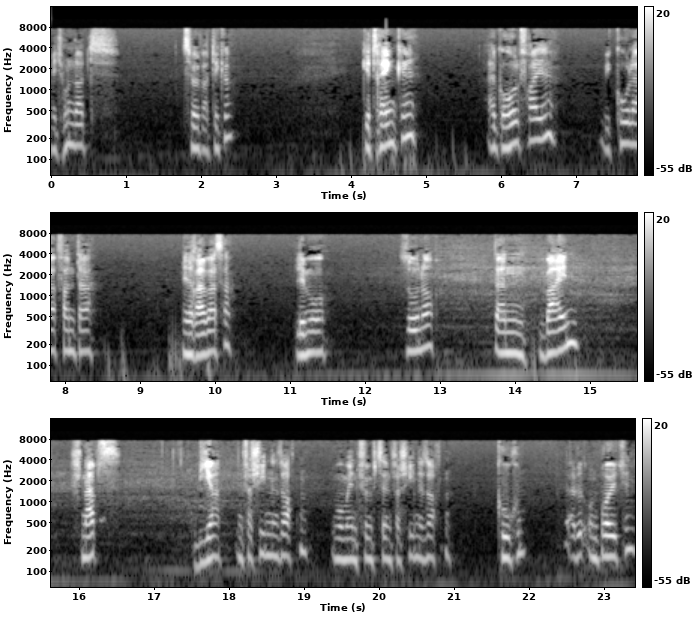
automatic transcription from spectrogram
mit 112 Artikel, Getränke, alkoholfreie, wie Cola, Fanta, Mineralwasser, Limo, so noch, dann Wein, Schnaps, Bier in verschiedenen Sorten, im Moment 15 verschiedene Sorten, Kuchen und Brötchen.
